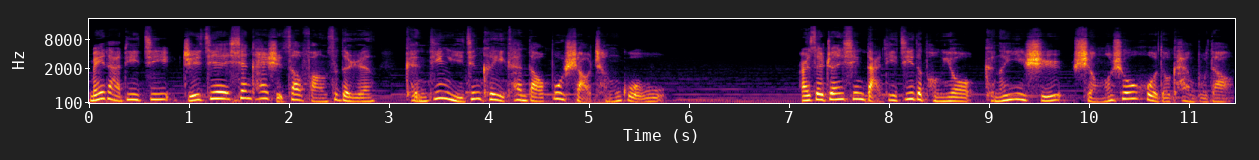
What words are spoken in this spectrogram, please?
没打地基，直接先开始造房子的人，肯定已经可以看到不少成果物。而在专心打地基的朋友，可能一时什么收获都看不到。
